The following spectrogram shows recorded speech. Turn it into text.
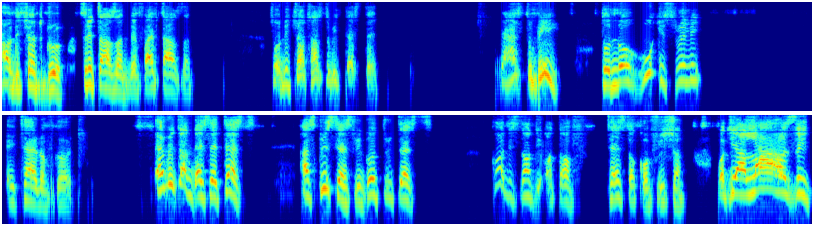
how the church grew 3,000, then 5,000. So the church has to be tested. There has to be to know who is really a child of God. Every time there's a test, as Christians, we go through tests. God is not the author of test or confusion, but He allows it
